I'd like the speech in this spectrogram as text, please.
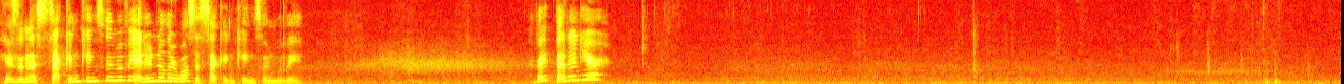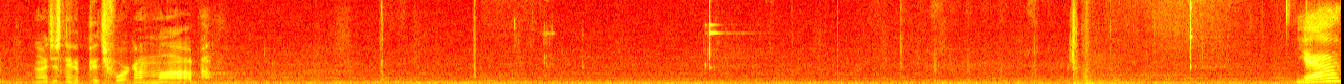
He was in the second Kingsman movie? I didn't know there was a second Kingsman movie. Have I been in here? I just need a pitchfork and a mob. Yeah?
